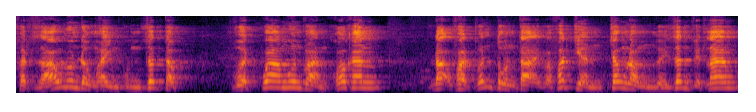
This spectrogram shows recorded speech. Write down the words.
Phật giáo luôn đồng hành cùng dân tộc, vượt qua muôn vàn khó khăn, đạo Phật vẫn tồn tại và phát triển trong lòng người dân Việt Nam.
